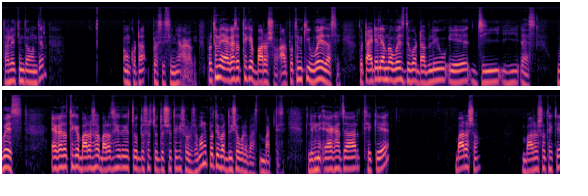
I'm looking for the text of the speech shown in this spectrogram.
তাহলে কিন্তু আমাদের অঙ্কটা প্রসেসিংয়ে আগাবে। প্রথমে এক হাজার থেকে বারোশো। আর প্রথমে কি ওয়েজ আছে? তো টাইটেলে আমরা ওয়েজ দেবো W A G E S wage এক হাজার থেকে বারোশো বারোশো থেকে চোদ্দোশো চোদ্দোশো থেকে ষোলোশো মানে প্রতিবার দুইশো করে বাড়তেছে। তাহলে এখানে এক হাজার থেকে বারোশো বারোশো থেকে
